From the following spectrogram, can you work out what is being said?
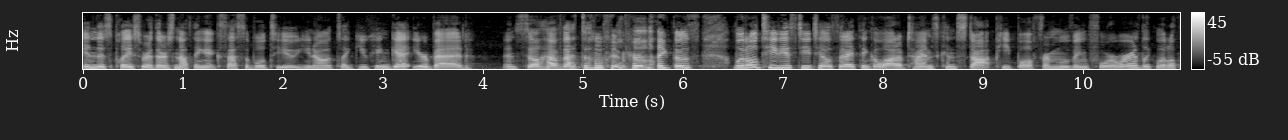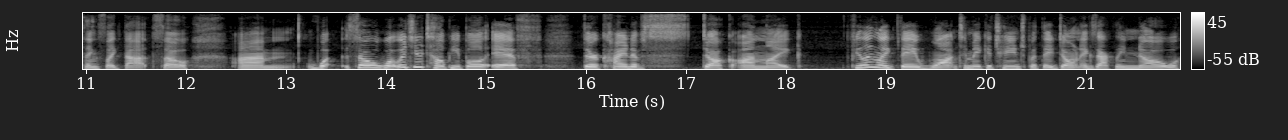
in this place where there's nothing accessible to you. You know, it's like you can get your bed and still have that delivered. like those little tedious details that I think a lot of times can stop people from moving forward, like little things like that. So, um, what so what would you tell people if they're kind of stuck on like feeling like they want to make a change, but they don't exactly know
